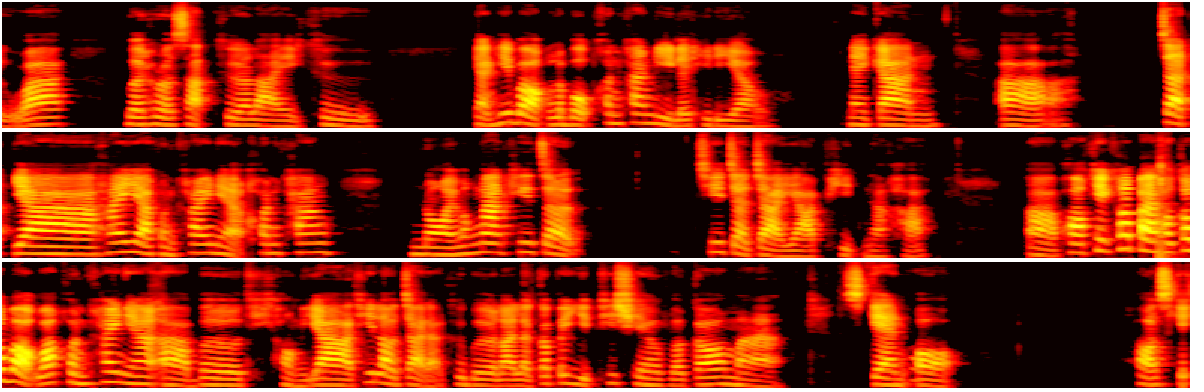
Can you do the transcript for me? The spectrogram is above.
หรือว่าเบอร์โทรศัพท์คืออะไรคือ อย่างที่บอกระบบค่อนข้างดีเลยทีเดียว ในการาจัดยาให้ยาคนไข้เนี่ยค่อนข้างน้อยมากๆที่จะที่จะจ่ายยาผิดนะคะอพอคลิกเข้าไปเขาก็บอกว่าคนไข้เนี้ยเบอร์ของยาที่เราจัดคือเบอร์อะไรแล้วก็ไปหยิบที่เชลฟ์แล้วก็มาสแกนออก พอสแก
